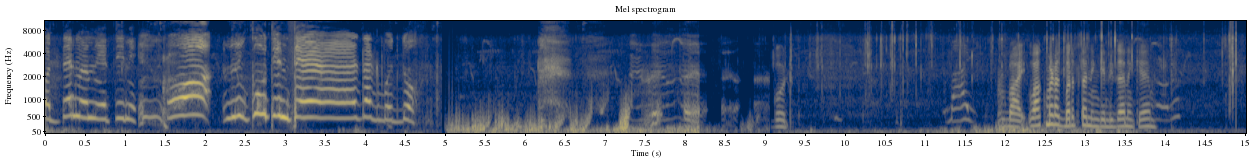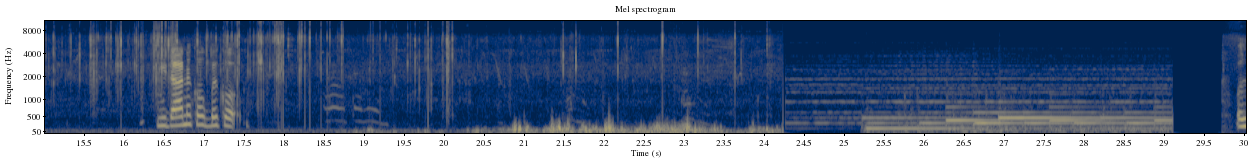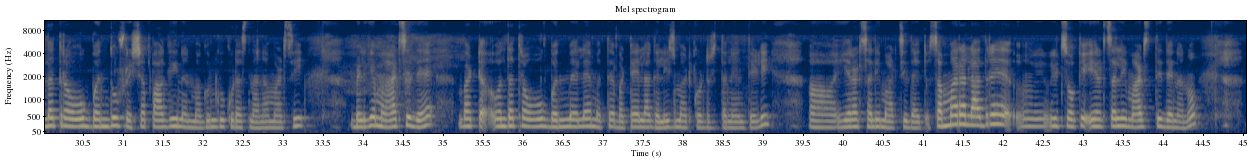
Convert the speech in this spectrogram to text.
ಬಟ್ಟೆ ನಾನು ಎತ್ತೀನಿ ಓ ನಿಂಗೂ ತಿಂತೆ ಬಂದು ಗುಡ್ ಬಾಯ್ ಬಾಯ್ ವಾಕ್ ಮಾಡಕ್ಕೆ ಬರುತ್ತಾ ನಿಂಗೆ ನಿಧಾನಕ್ಕೆ ನಿಧಾನಕ್ಕೆ ಹೋಗ್ಬೇಕು. ಹೊಲ್ದ ಹತ್ರ ಹೋಗಿ ಬಂದು ಫ್ರೆಶ್ ಅಪ್ ಆಗಿ ನನ್ನ ಮಗನಿಗೂ ಕೂಡ ಸ್ನಾನ ಮಾಡಿಸಿ ಬೆಳಗ್ಗೆ ಮಾಡಿಸಿದೆ. ಬಟ್ ಹೊಲ್ದ ಹತ್ರ ಹೋಗಿ ಬಂದಮೇಲೆ ಮತ್ತೆ ಬಟ್ಟೆ ಎಲ್ಲ ಗಲೀಜು ಮಾಡ್ಕೊಂಡಿರ್ತಾನೆ ಅಂತೇಳಿ ಎರಡು ಸಲ ಮಾಡಿಸಿದ್ದಾಯಿತು ಸಮ್ಮರಲ್ಲಾದರೆ ಇಟ್ಸ್ ಓಕೆ ಎರಡು ಸಲ ಮಾಡಿಸ್ತಿದ್ದೆ ನಾನು.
